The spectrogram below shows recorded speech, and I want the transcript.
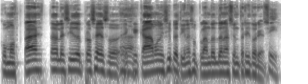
como está establecido el proceso, Ajá. es que cada municipio tiene su plan de ordenación territorial. Sí.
